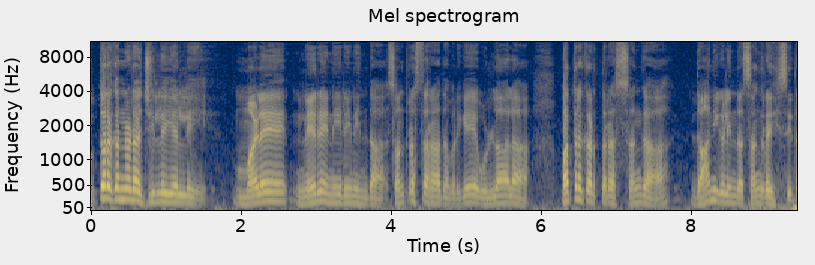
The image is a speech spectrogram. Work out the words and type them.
ಉತ್ತರ ಕನ್ನಡ ಜಿಲ್ಲೆಯಲ್ಲಿ ಮಳೆ, ನೆರೆ ನೀರಿನಿಂದ ಸಂತ್ರಸ್ತರಾದವರಿಗೆ ಉಳ್ಳಾಲ ಪತ್ರಕರ್ತರ ಸಂಘ ದಾನಿಗಳಿಂದ ಸಂಗ್ರಹಿಸಿದ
